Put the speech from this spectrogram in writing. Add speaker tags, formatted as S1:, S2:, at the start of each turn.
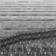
S1: Yeah.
